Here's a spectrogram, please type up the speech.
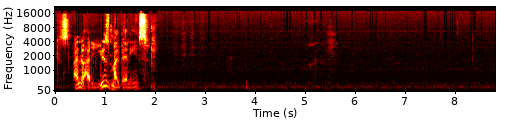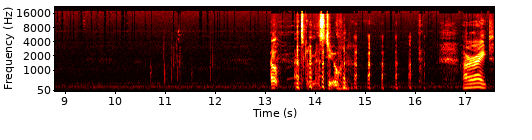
Because I know how to use my bennies. That's going to miss too. All right.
